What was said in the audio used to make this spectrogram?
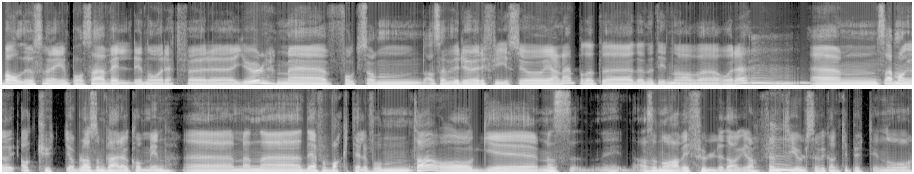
baller jo som regel på seg veldig nå rett før eh, jul, med folk som Altså, rør fryser jo gjerne på dette, denne tiden av eh, året. Mm. Um, så det er mange akuttjobber da, som pleier å komme inn. Uh, men uh, det får vakttelefonen ta. Og, uh, mens, altså, nå har vi fulle dager da, frem til Mm. jul, så vi kan ikke putte inn noe,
